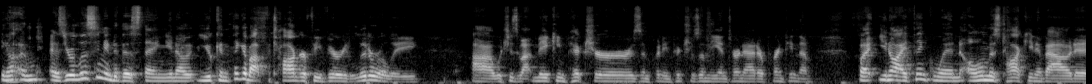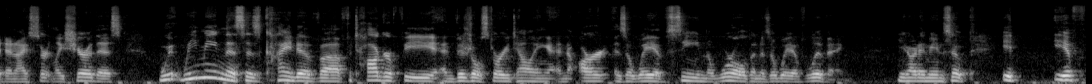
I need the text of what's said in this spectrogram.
You know, as you're listening to this thing, you know, you can think about photography very literally, uh, which is about making pictures and putting pictures on the internet or printing them. But you know, I think when Om is talking about it, and I certainly share this, we, we mean this as kind of uh, photography and visual storytelling and art as a way of seeing the world and as a way of living. You know what I mean? So it if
